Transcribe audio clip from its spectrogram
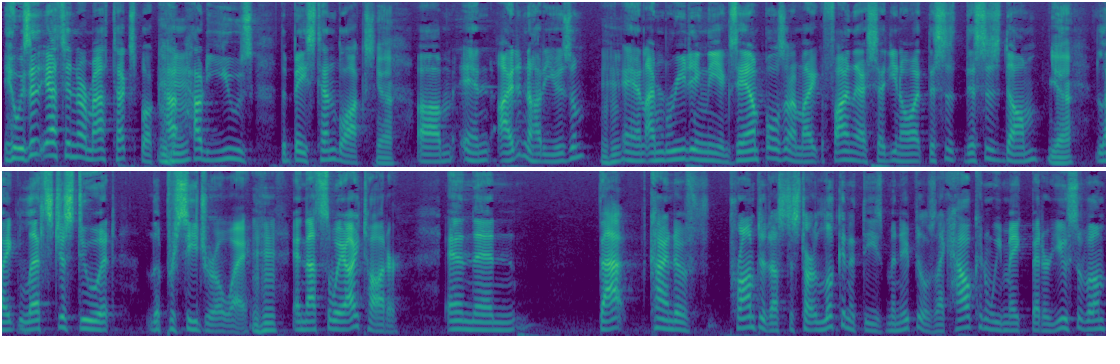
it was yeah, it's in our math textbook how, mm-hmm. how to use the base ten blocks. Yeah. Um, and I didn't know how to use them. Mm-hmm. And I'm reading the examples, and I'm like, finally, I said, you know what, this is this is dumb. Yeah. Like, let's just do it the procedural way. Mm-hmm. And that's the way I taught her. And then that kind of prompted us to start looking at these manipulatives. Like, how can we make better use of them?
